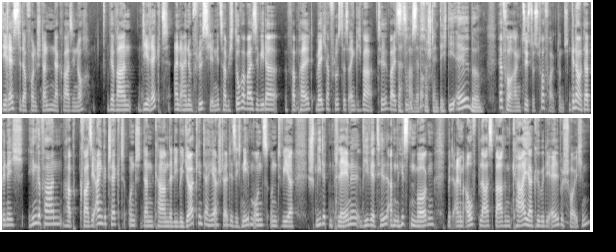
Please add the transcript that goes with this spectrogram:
die Reste davon standen da quasi noch. Wir waren direkt an einem Flüsschen. Jetzt habe ich dooferweise wieder verpeilt, welcher Fluss das eigentlich war. Till, weißt Das du war es noch? selbstverständlich die Elbe. Hervorragend, siehst du, es verfolgt uns. Genau, da bin ich hingefahren, habe quasi eingecheckt und dann kam der liebe Jörg hinterher, stellte sich neben uns und wir schmiedeten Pläne, wie wir Till am nächsten Morgen mit einem aufblasbaren Kajak über die Elbe scheuchen.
